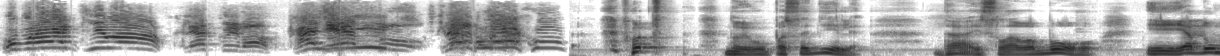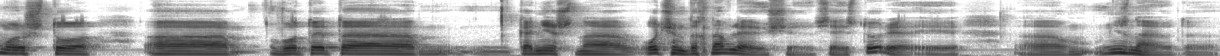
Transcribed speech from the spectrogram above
Убрать его! В клетку его! Клетку! В Вот, ну его посадили, да, и слава богу. И я думаю, что э, вот это, конечно, очень вдохновляющая вся история. И, э, не знаю, это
